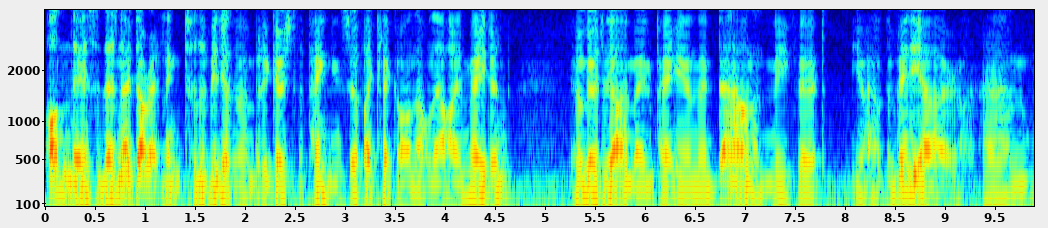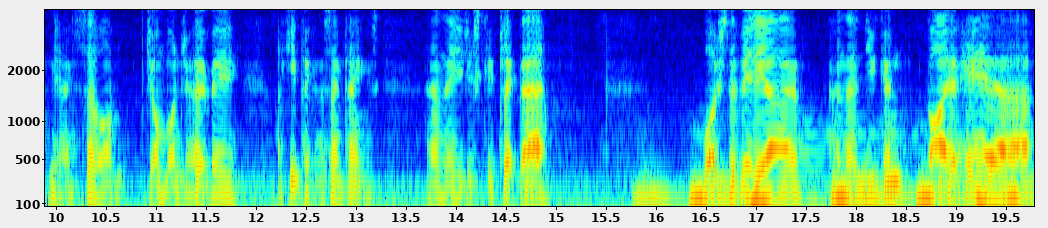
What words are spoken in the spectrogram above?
On this, there's no direct link to the video at the moment, but it goes to the painting. So if I click on that one there, Iron Maiden, it'll go to the Iron Maiden painting, and then down underneath it, you'll have the video, and you know, so on. John Bon Jovi. I keep picking the same things, and then you just click there watch the video, and then you can buy it here.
